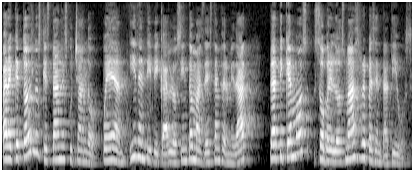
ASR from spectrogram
para que todos los que están escuchando puedan identificar los síntomas de esta enfermedad, platiquemos sobre los más representativos.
